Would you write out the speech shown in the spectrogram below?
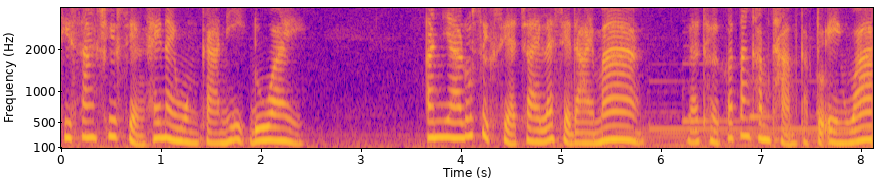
ที่สร้างชื่อเสียงให้ในวงการนี้อีกด้วย อัญญารู้สึกเสียใจและเสียดายมาก และเธอก็ตั้งคำถามกับตัวเองว่า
